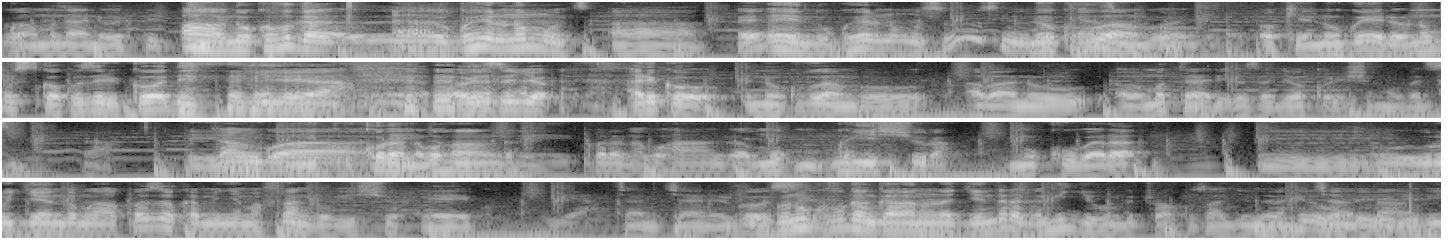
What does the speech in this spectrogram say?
Kwa munani we peti ah ni ukuvuga eh, guhera uno munsi. Ah, eh? ni uguhera uno munsi ni ukuvuga ngo ok ni uguhera uno munsi twakoze record. Sibyo ariko ni ukuvuga ngo abantu abamotari bazajya bakoresha mubazi. Cyangwa ni ikoranabuhanga. Eh, ikoranabuhanga mu kwishyura. mu kubara eh, urugendo mwakoze ukamenya amafaranga wishyura. Yego. Cyane cyane rwose. Ubwo ni ukuvuga ngo ahantu nagenderaga nk'igihumbi ushobora kuzagendera nk'ibihumbi bibiri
